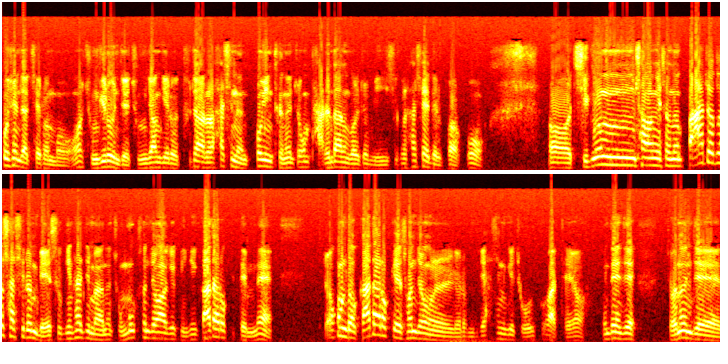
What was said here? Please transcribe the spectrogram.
포션 자체로 뭐 어, 중기로 이제 중장기로 투자를 하시는 포인트는 조금 다르다는 걸 좀 인식을 하셔야 될 것 같고 어 지금 상황에서는 빠져도 사실은 매수긴 하지만은 종목 선정하기 굉장히 까다롭기 때문에 조금 더 까다롭게 선정을 여러분들이 하시는 게 좋을 것 같아요. 근데 이제 저는 이제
